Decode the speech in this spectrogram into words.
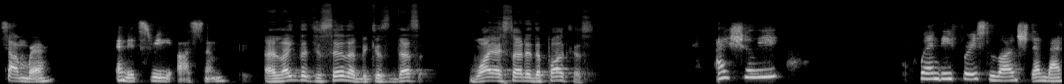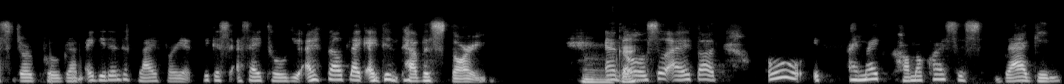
somewhere and it's really awesome. I like that you said that because that's why I started the podcast. Actually, when they first launched the ambassador program, I didn't apply for it because, as I told you, I felt like I didn't have a story. Mm, And okay. also, I thought, oh, it, I might come across as bragging,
